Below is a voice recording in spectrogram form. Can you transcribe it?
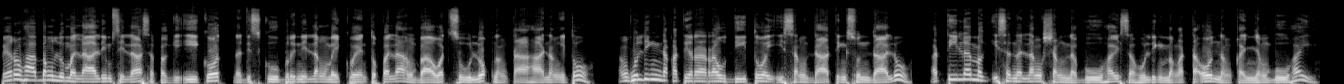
Pero habang lumalalim sila sa pag-iikot, nadiskubre nilang may kwento pala ang bawat sulok ng tahanang ito. Ang huling nakatira raw dito ay isang dating sundalo at tila mag-isa na lang siyang nabuhay sa huling mga taon ng kanyang buhay.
